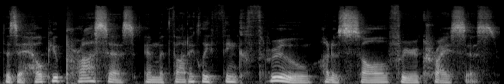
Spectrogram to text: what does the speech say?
does it help you process and methodically think through how to solve for your crisis?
